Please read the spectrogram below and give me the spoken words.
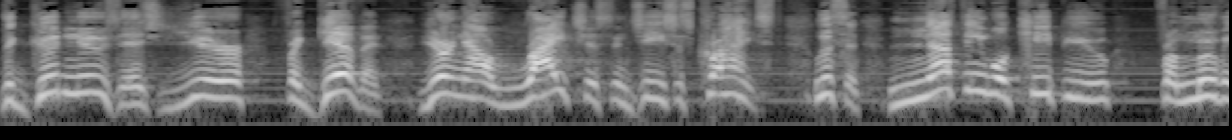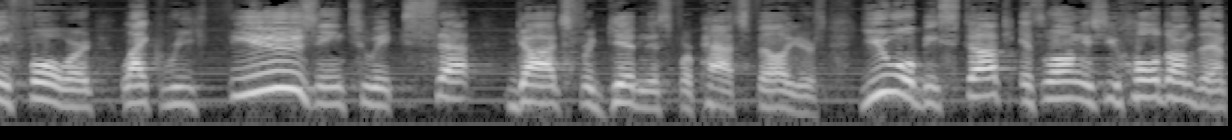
The good news is you're forgiven. You're now righteous in Jesus Christ. Listen, nothing will keep you from moving forward like refusing to accept God's forgiveness for past failures. You will be stuck as long as you hold on to them.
